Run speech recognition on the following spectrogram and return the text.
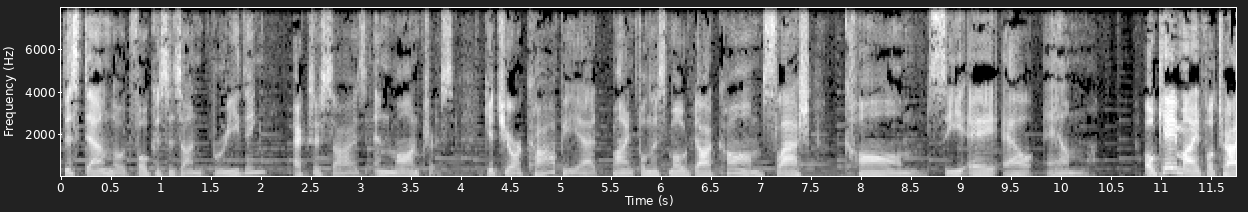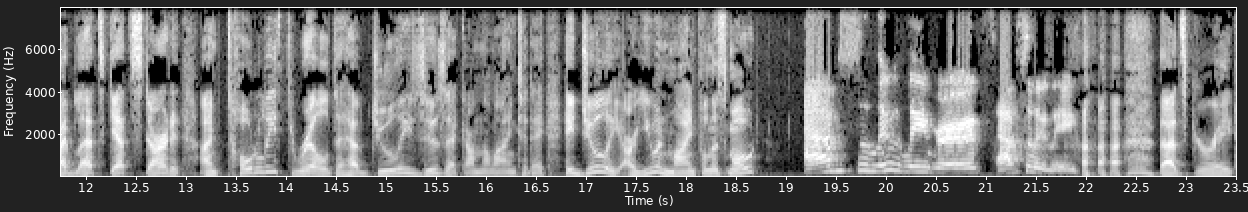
This download focuses on breathing, exercise, and mantras. Get your copy at mindfulnessmode.com slash calm, C-A-L-M. Okay, Mindful Tribe, let's get started. I'm totally thrilled to have Julie Zuzek on the line today. Hey, Julie, are you in mindfulness mode? Absolutely, Bruce. Absolutely. That's great.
